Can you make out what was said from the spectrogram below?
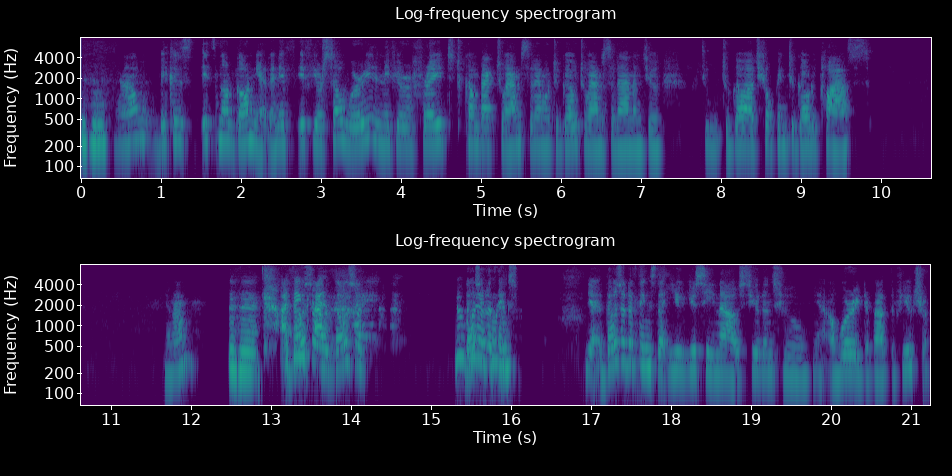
Mm -hmm. You know, because it's not gone yet. And if, if you're so worried and if you're afraid to come back to Amsterdam or to go to Amsterdam and to, to, to go out shopping, to go to class, you know? Mm -hmm. I think those are, those are, no, those ahead, are the things, yeah, those are the things that you, you see now, students who yeah, are worried about the future.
